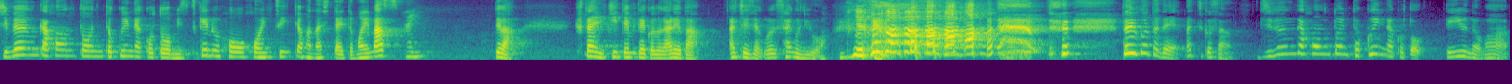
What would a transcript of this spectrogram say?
自分が本当に得意なことを見つける方法についてお話したいと思います。はい。では、2人に聞いてみたいことがあれば、あ、違う違う、これ最後に言おう。ということで、まちこさん、自分が本当に得意なことっていうのは、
